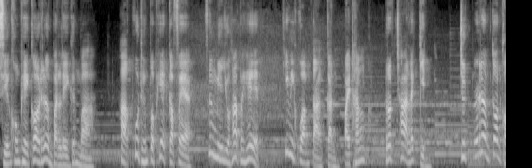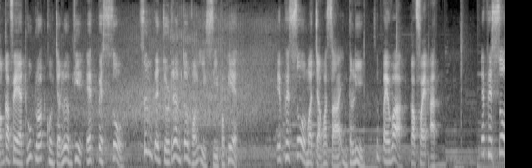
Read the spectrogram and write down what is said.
เสียงของเพลงก็เริ่มบรรเลงขึ้นมา หากพูดถึงประเภทกาแฟซึ่งมีอยู่ 5 ประเภทที่มีความต่างกันไปทั้งรสชาติและกลิ่น จุดเริ่มต้นของกาแฟทุกรสคงจะเริ่มที่เอสเปรสโซ่ซึ่งเป็นจุดเริ่มต้นของอีก 4 ประเภท เอสเปรสโซ่มาจากภาษาอิตาลี ซึ่งแปลว่ากาแฟอัด เอสเปรสโซ่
